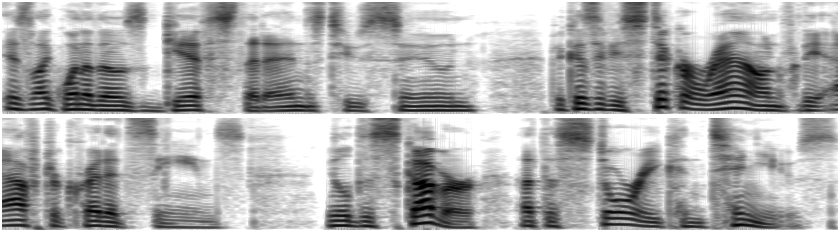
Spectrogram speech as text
is like one of those gifts that ends too soon, because if you stick around for the after credit scenes, you'll discover that the story continues.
